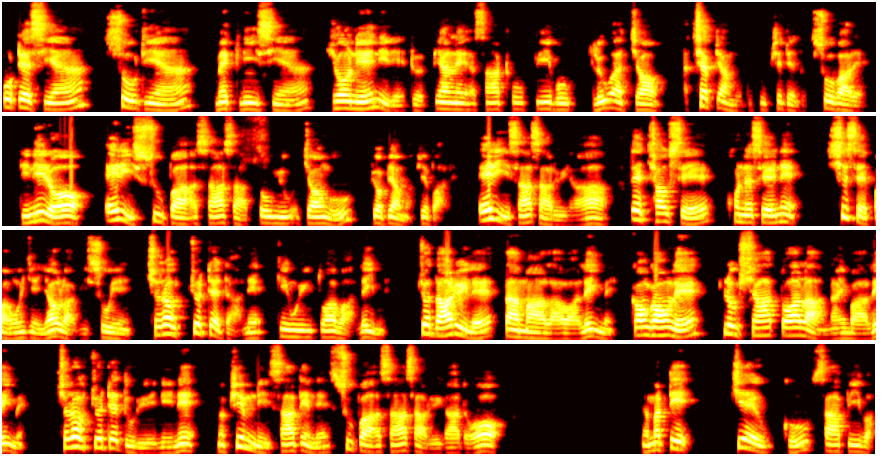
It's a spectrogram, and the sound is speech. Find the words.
ပိုတက်ဆီယမ်ဆိုဒီယမ် မက်ဂနီဆီယမ်လျော်နေနေတဲ့အတွက်ပြန်လည်အစားထိုးပေးဖို့လိုအပ်ကြောင်းအချက်ပြမှုတစ်ခုဖြစ်တယ်လို့ဆိုပါတယ်ဒီနေ့တော့အဲ့ဒီစူပါအစားအစာ၃မျိုးအကြောင်းကိုပြောပြမှာဖြစ်ပါတယ်အဲ့ဒီအစားအစာတွေဟာအသက်60 80နဲ့80ပတ်ဝန်းကျင်ရောက်လာပြီဆိုရင်ခြေထောက်ကြွက်တက်တာနဲ့ကင်ဝေးသွားပါလိမ့်မယ်ကြွက်သားတွေလည်းတန်မာလာပါလိမ့်မယ်ကောင်းကောင်းလည်းလှုပ်ရှားသွားလာနိုင်ပါလိမ့်မယ်ခြေထောက်ကြွက်တက်သူတွေအနေနဲ့မဖြစ်မနေစားတဲ့စူပါအစားအစာတွေကတော့ နံပါတ်1ကြဲဥကိုစားပေးပါ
